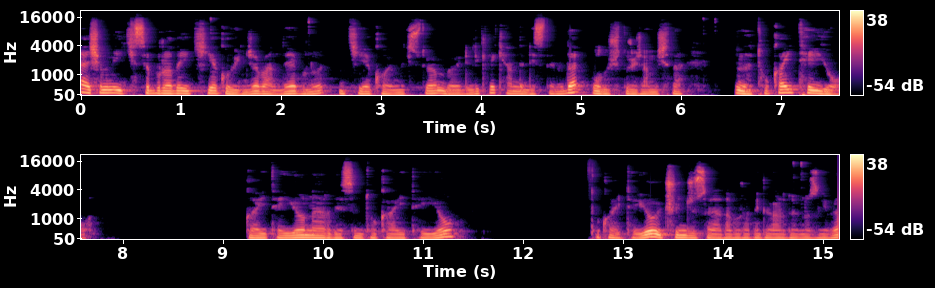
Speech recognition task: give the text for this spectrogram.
Ben şimdi ikisi burada ikiye koyunca ben de bunu ikiye koymak istiyorum. Böylelikle kendi listemi de oluşturacağım işte. Şimdi Tokai Teiyo. Tokai Teiyo neredesin? Tokai Teiyo 3. sırada burada gördüğünüz gibi.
